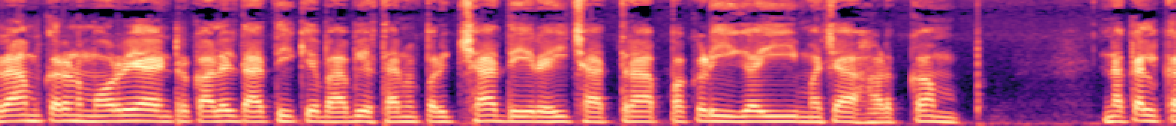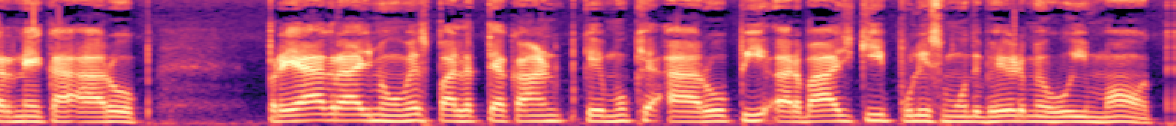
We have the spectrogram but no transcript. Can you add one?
रामकरण मौर्य इंटर कॉलेज दाती के भाभी स्थान में परीक्षा दे रही छात्रा पकड़ी गई, मचा हड़कंप, नकल करने का आरोप। प्रयागराज में उमेश पाल हत्याकांड के मुख्य आरोपी अरबाज की पुलिस मुठभेड़ में हुई मौत।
